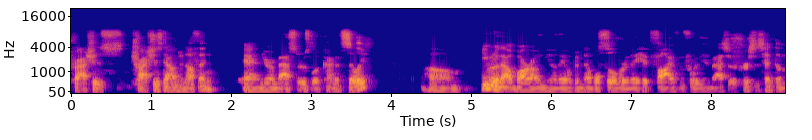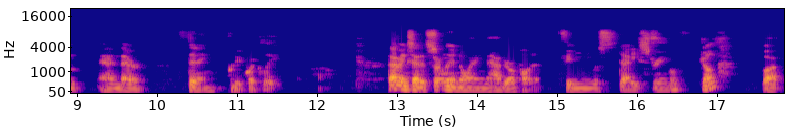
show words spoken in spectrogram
trashes trashes down to nothing, and your ambassadors look kind of silly. Um, even without borrow, you know they open double silver, they hit five before the ambassador curses hit them, and they're thinning pretty quickly. That being said, it's certainly annoying to have your opponent feeding you a steady stream of junk, but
